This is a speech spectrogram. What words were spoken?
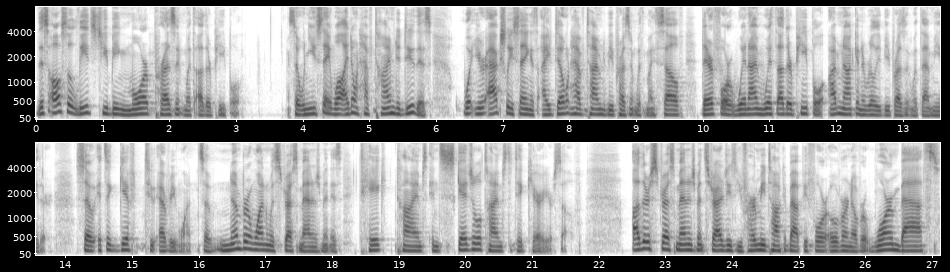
This also leads to you being more present with other people. So when you say, Well, I don't have time to do this, what you're actually saying is, I don't have time to be present with myself. Therefore, when I'm with other people, I'm not going to really be present with them either. So it's a gift to everyone. So, number one with stress management is take times and schedule times to take care of yourself. Other stress management strategies you've heard me talk about before over and over warm baths,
